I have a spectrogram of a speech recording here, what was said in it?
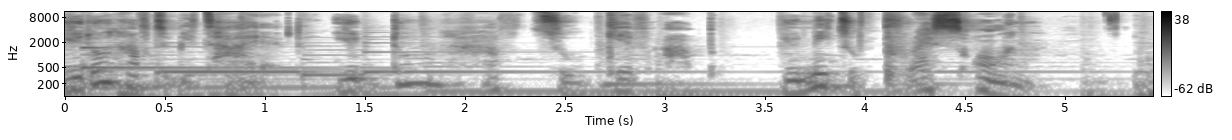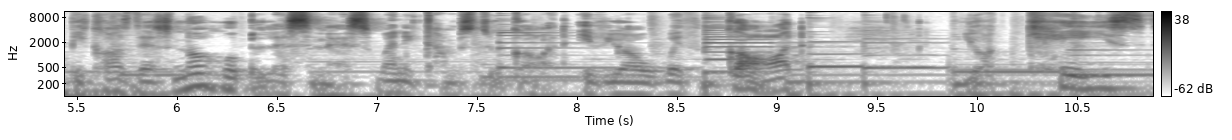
You don't have to be tired. You don't have to give up. You need to press on because there's no hopelessness when it comes to God. If you are with God, your case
